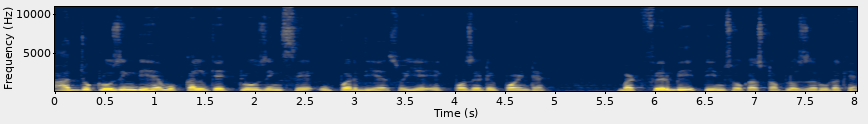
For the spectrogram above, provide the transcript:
आज जो क्लोजिंग दी है, वो कल के क्लोजिंग से ऊपर दी है सो ये एक पॉजिटिव पॉइंट है। बट फिर भी 300 का स्टॉप लॉस ज़रूर रखें।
